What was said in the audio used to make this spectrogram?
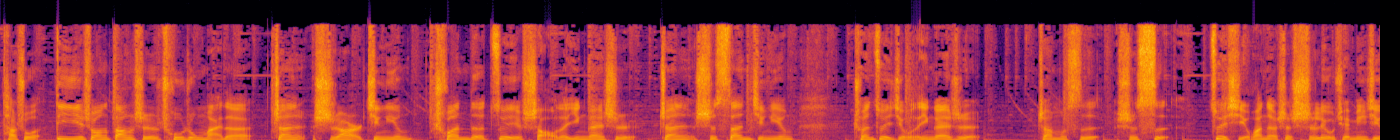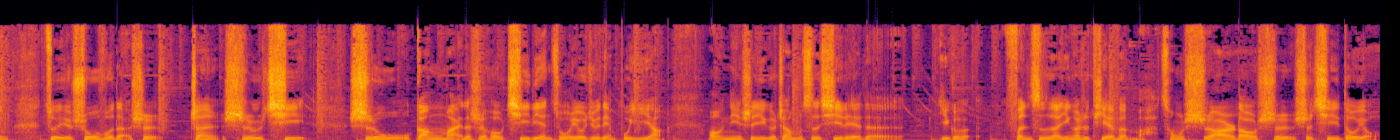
他说第一双当时初中买的詹十二精英，穿的最少的应该是詹十三精英，穿最久的应该是詹姆斯十四。最喜欢的是十六全明星，最舒服的是詹十七、十五。刚买的时候气垫左右就有点不一样。哦，你是一个詹姆斯系列的一个粉丝啊，应该是铁粉吧？从十二到十、十七都有。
